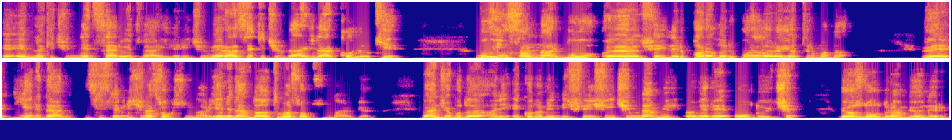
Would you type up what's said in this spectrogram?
e, emlak için, net servet vergileri için, veraset için vergiler koyun ki bu insanlar bu e, şeyleri, paraları buralara yatırmadan ve yeniden sistemin içine soksunlar, yeniden dağıtıma soksunlar diyor. Bence bu da hani ekonominin işleyişi içinden bir öneri olduğu için göz dolduran bir öneri.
